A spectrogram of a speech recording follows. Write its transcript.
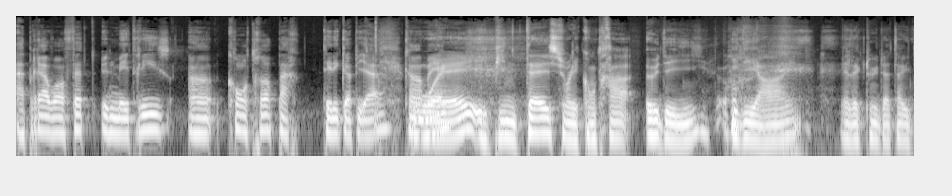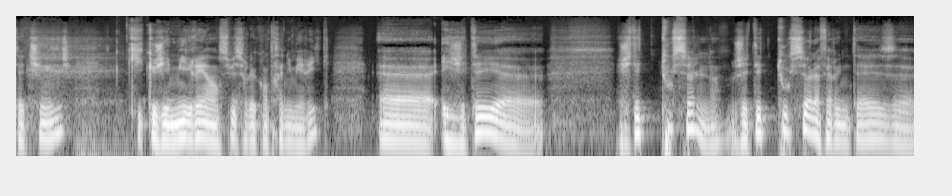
après avoir fait une maîtrise en contrat par télécopieur, quand même. Ouais, et puis une thèse sur les contrats EDI, EDI, Electronic Data Interchange, qui, que j'ai migré ensuite sur les contrats numériques. Euh, et j'étais... Euh, j'étais tout seul. J'étais tout seul à faire une thèse, euh,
